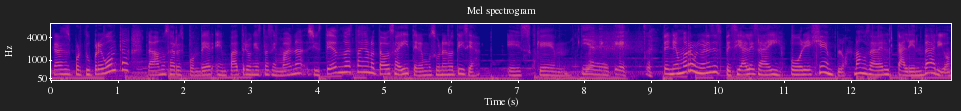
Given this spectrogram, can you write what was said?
Gracias por tu pregunta. La vamos a responder en Patreon esta semana. Si ustedes no están anotados ahí, tenemos una noticia es que mm, ¿Tienen qué? tenemos reuniones especiales ahí. Por ejemplo, vamos a ver el calendario.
